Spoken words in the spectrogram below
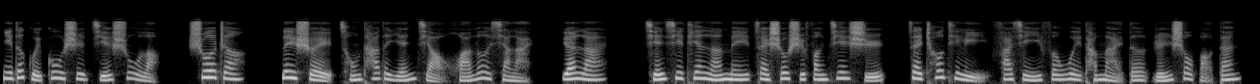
你的鬼故事结束了。说着，泪水从他的眼角滑落下来。原来前些天蓝莓在收拾房间时，在抽屉里发现一份为他买的人寿保单，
